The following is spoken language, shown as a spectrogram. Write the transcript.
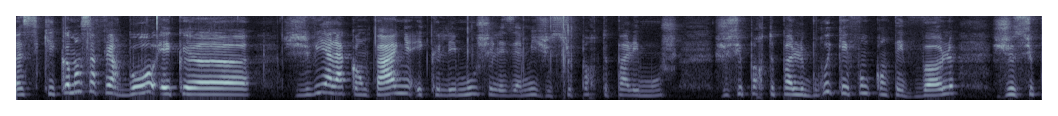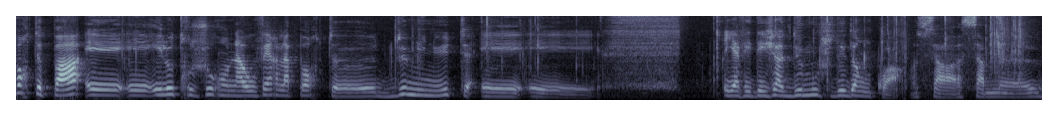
parce qu'il commence à faire beau et que je vis à la campagne et que les mouches, les amis, je supporte pas les mouches. Je supporte pas le bruit qu'elles font quand elles volent. Je supporte pas. Et, l'autre jour, on a ouvert la porte euh, deux minutes et il y avait déjà deux mouches dedans, quoi. Ça, ça me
